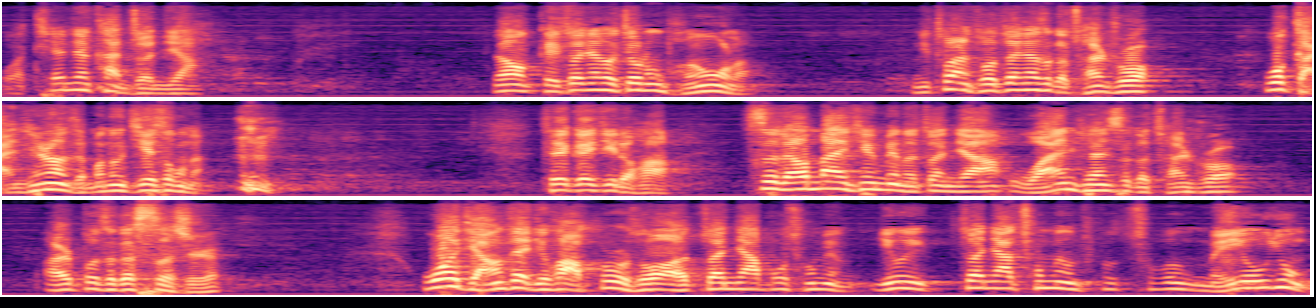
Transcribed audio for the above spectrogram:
我天天看专家，然后给专家都交成朋友了。你突然说专家是个传说，我感情上怎么能接受呢？所以各位记住哈，治疗慢性病的专家完全是个传说，而不是个事实。我讲这句话不是说专家不聪明，因为专家聪明出出病没有用，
